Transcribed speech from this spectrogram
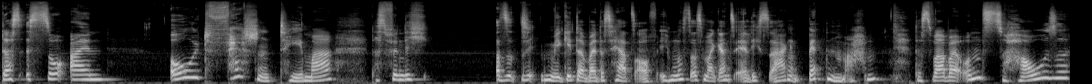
Das ist so ein Old-Fashioned-Thema. Das finde ich also mir geht dabei das Herz auf. Ich muss das mal ganz ehrlich sagen. Betten machen, das war bei uns zu Hause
